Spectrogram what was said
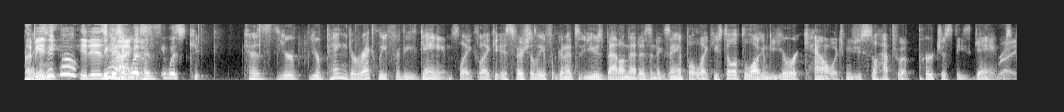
I mean, is it though? it is because kind it was of. it was because you're you're paying directly for these games like like especially if we're going to use battle.net as an example like you still have to log into your account which means you still have to have purchased these games Right.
